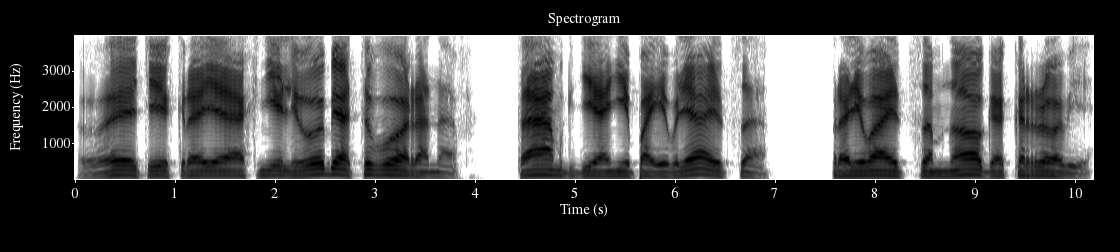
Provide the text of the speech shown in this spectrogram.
«В этих краях не любят воронов. Там, где они появляются, проливается много крови.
